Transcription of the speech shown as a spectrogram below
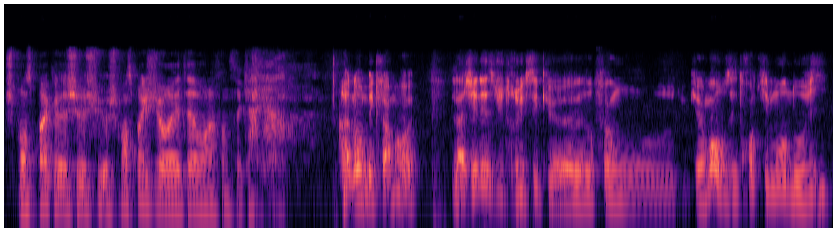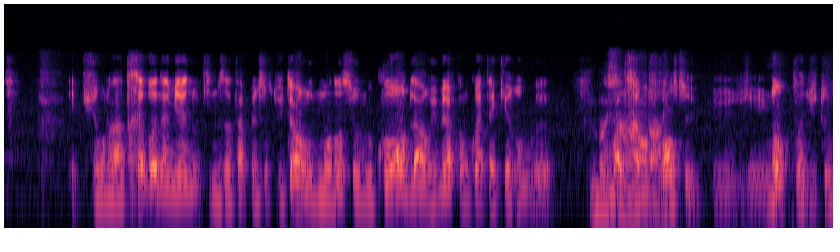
Je pense pas que je, je, je pense pas que j'y aurais été avant la fin de sa carrière. Ah non, mais clairement, ouais. la genèse du truc, c'est que, euh, enfin, on, clairement, on faisait tranquillement nos vies. Et puis, on a un très bon ami à nous qui nous interpelle sur Twitter en nous demandant si on est au courant de la rumeur comme quoi Takeru euh, Boxeur combattrait en à. France. Non, pas du tout.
